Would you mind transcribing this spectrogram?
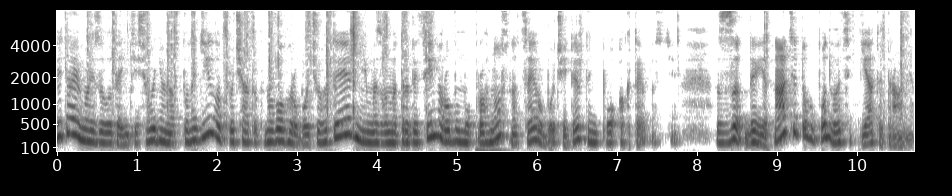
Вітаю, мої золотенькі! Сьогодні у нас понеділок, початок нового робочого тижня, і ми з вами традиційно робимо прогноз на цей робочий тиждень по активності з 19 по 25 травня.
